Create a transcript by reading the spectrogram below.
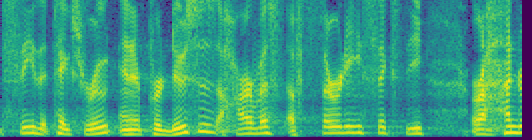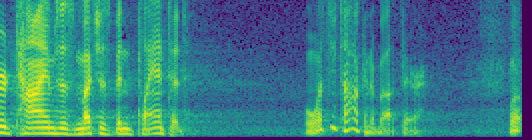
seed that takes root and it produces a harvest of 30, 60, or 100 times as much has been planted. Well, what's he talking about there? Well,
